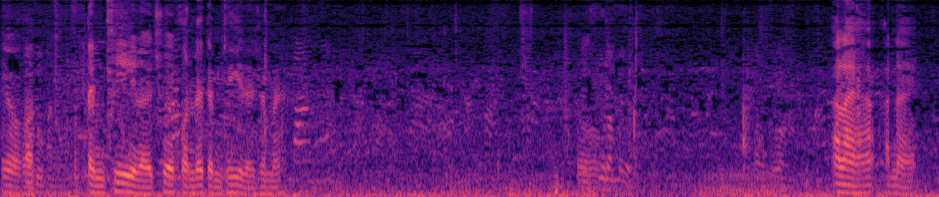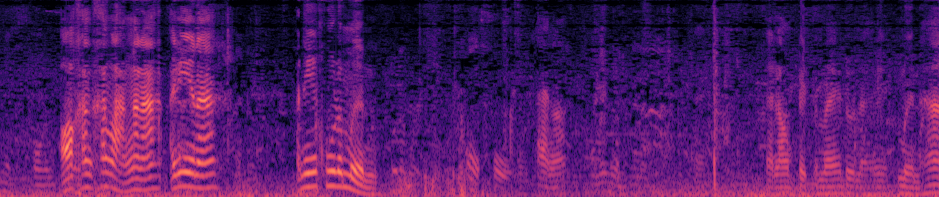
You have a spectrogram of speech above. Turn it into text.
นี่ก็ก็ดูพันเต็มที่เลยช่วยคนได้เต็มที่เลยใช่ไหมเออคู่ละหมื่นสองตัวอะไรฮะ อันไหนเนี่ยโค้ง อ๋อข้างข้างหลังอะนะอันนี้นะ อันนี้คู่ละหมื่นคู่ละหมื่นโอ้โหแพงเนาะอันนี้หมื่นห้าแต่ลองปิดดูไหมให้ดูหน่อยหมื่นห้า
